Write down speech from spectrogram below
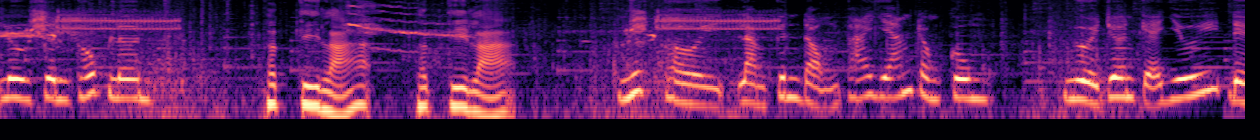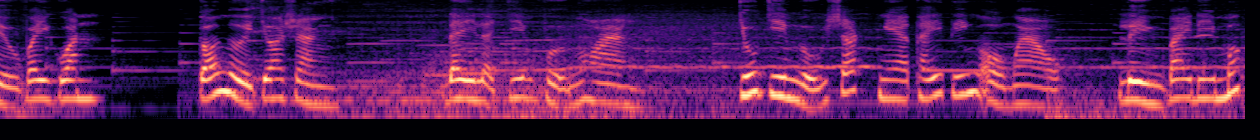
Lưu sinh thốt lên, Thật kỳ lạ, thật kỳ lạ. nhất thời làm kinh động thái giám trong cung người trên kẻ dưới đều vây quanh có người cho rằng đây là chim phượng hoàng chú chim ngũ sắc nghe thấy tiếng ồn ào liền bay đi mất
